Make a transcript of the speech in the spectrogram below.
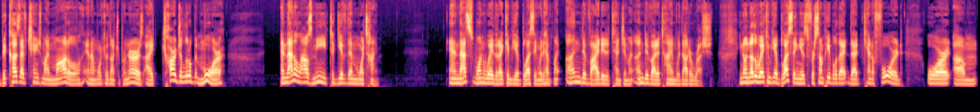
because I've changed my model and I'm working with entrepreneurs, I charge a little bit more, and that allows me to give them more time. And that's one way that I can be a blessing, where they have my undivided attention, my undivided time without a rush. You know, another way it can be a blessing is for some people that that can't afford or um,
